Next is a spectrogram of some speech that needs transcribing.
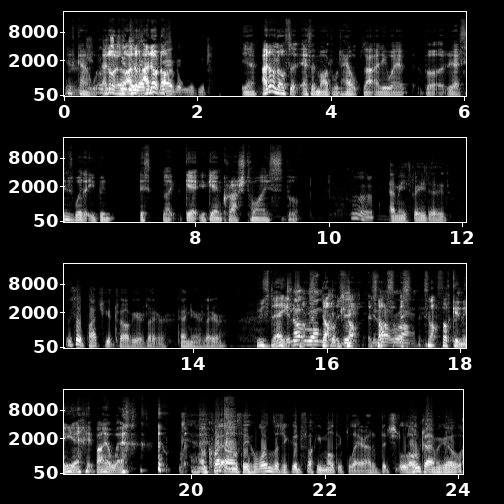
It's kinda weird. I don't know- I don't- I don't know. private and we're good. Yeah, I don't know if the if a mod would help that anyway. But yeah, it seems weird that you've been this like get your game crashed twice. But Hmm. ME3, dude. They're still patching it 12 years later, 10 years later. Who's they? You're not It's wrong, It's not. It's Cookie. not. It's You're not, not wrong. It's, not fucking EA. Bioware. And quite honestly, it wasn't such a good fucking multiplayer. I'd have ditched it a long time ago.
